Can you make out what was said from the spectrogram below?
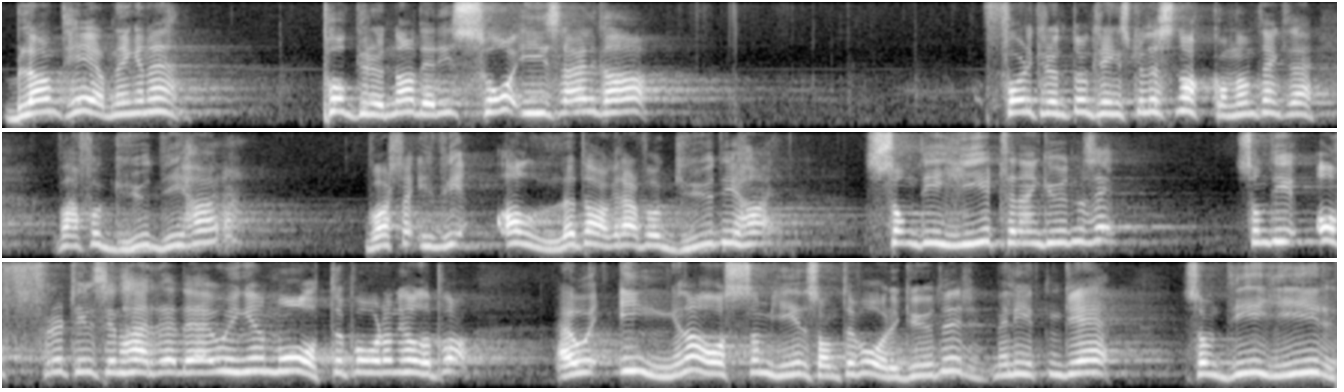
blant hedningene på grunn av det de så Israel ga. Folk rundt omkring skulle snakke om dem og tenkte Hva er for Gud de har? Hva slags i alle dager er det for Gud de har? Som de gir til den guden sin? Som de ofrer til sin herre? Det er jo ingen måte på hvordan de holder på. Det er jo ingen av oss som gir sånn til våre guder, med liten g, som de gir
